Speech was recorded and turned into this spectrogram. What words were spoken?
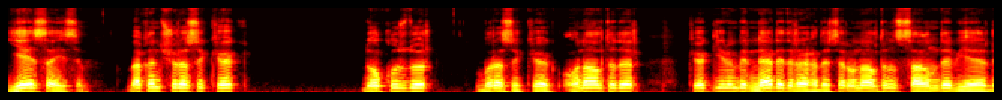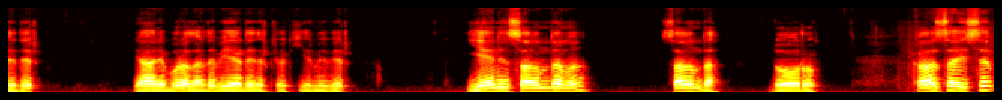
y sayısı. Bakın şurası kök 9'dur. Burası kök 16'dır. Kök 21 nerededir arkadaşlar? 16'nın sağında bir yerdedir. Yani buralarda bir yerdedir kök 21. Y'nin sağında mı? Sağında. Doğru. K sayısı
